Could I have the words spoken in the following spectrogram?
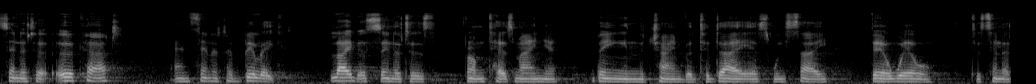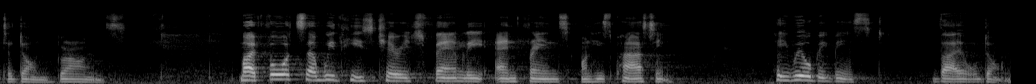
Senator Urquhart and Senator Bilyk, Labor senators from Tasmania, being in the chamber today as we say farewell to Senator Don Grimes. My thoughts are with his cherished family and friends on his passing. He will be missed. Vale Don.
